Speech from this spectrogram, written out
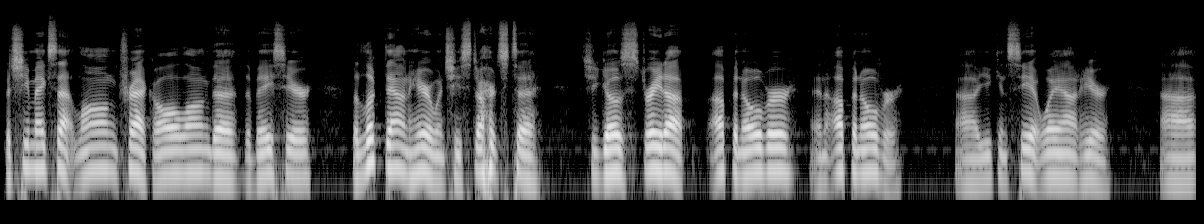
But she makes that long trek all along the, the base here. But look down here when she starts to, she goes straight up, up and over, and up and over. Uh, you can see it way out here. Uh,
